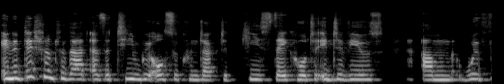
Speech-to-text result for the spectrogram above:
In addition to that, as a team, we also conducted key stakeholder interviews um, with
